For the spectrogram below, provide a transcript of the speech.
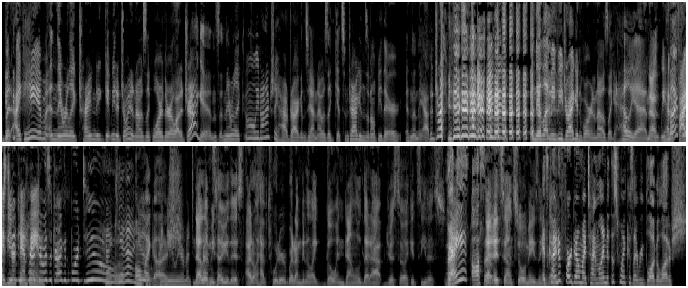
but I came and they were like trying to get me to join, and I was like, "Well, are there a lot of dragons?" And they were like, "Oh, we don't actually have dragons yet." And I was like, "Get some dragons, and I'll be there." And then they added dragons, when I came in, and they let me be dragonborn, and I was like, "Hell yeah!" And Now- then we had my five year first campaign. character was a dragonborn too. Heck yeah! I Oh knew- my gosh! I knew we were meant to. now be let me tell you this: I don't have Twitter, but I'm gonna like go and download that app just so I could see this. Yes, Right? awesome. That, it sounds so amazing. it's kind of far down my timeline at this point because I reblog a lot of sh-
